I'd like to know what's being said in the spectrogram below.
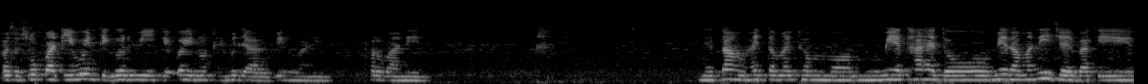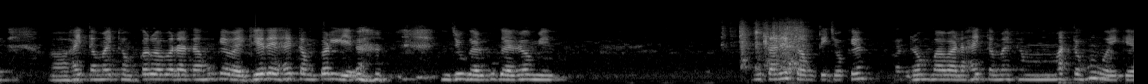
પાછો ચોપાટી હોય ને તે ગરમી કે કંઈ ન થાય, મજા આવે બેહવાની, ફરવાની. ને કામ. હાઈતમ આઈટમ મેં થાય તો મેરામાં નહીં જાય. બાકી હાયતમ આઈઠમ કરવા વાળા તો શું કહેવાય? ઘેરે હાયતમ કરી લે. જુગાર બુગાર રમી. હું તો નથી રમતી જોકે. પણ રમવા વાળા હાઈતમ આઈટમમાં તો શું હોય કે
